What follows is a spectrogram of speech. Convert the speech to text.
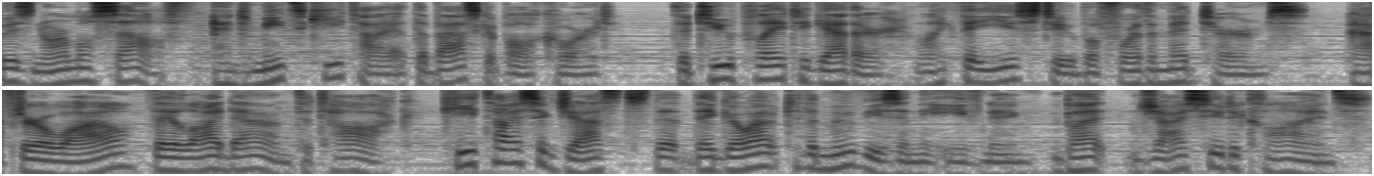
his normal self and meets Kitai at the basketball court. The two play together like they used to before the midterms. After a while, they lie down to talk. Kitai suggests that they go out to the movies in the evening, but Jaisu declines,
